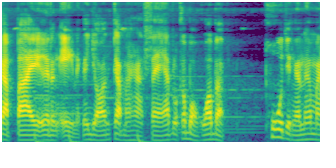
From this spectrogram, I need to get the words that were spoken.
กลับไปเออนางเอกเนี่ยก็ย้อนกลับมาหาแซฟแล้วก็บอกว่าแบบพูดอย่างนั้นทำไม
